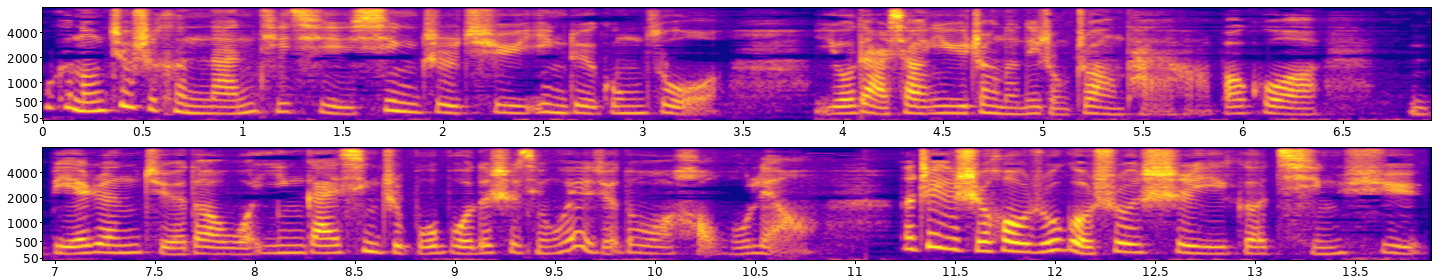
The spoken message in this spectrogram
我可能就是很难提起兴致去应对工作，有点像抑郁症的那种状态哈。包括别人觉得我应该兴致勃勃的事情，我也觉得我好无聊。那这个时候，如果说是一个情绪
